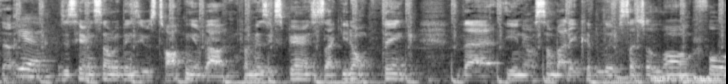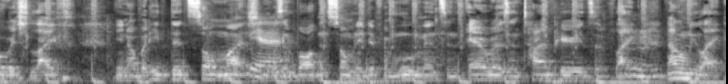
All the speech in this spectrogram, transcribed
Definitely. Yeah. Just hearing some of the things he was talking about and from his experience, it's like you don't think that, you know, somebody could live such a long, full, rich life, you know, but he did so much. He Yeah. was involved in so many different movements and eras and time periods of like, Mm-hmm. not only like,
